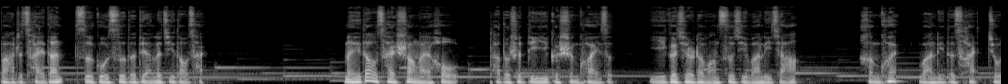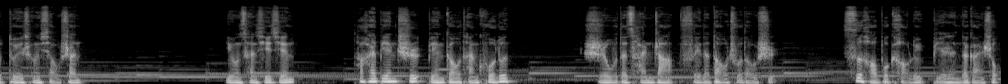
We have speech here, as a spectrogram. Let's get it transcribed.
把着菜单自顾自地点了几道菜。每道菜上来后，他都是第一个伸筷子，一个劲儿地往自己碗里夹，很快碗里的菜就堆成小山。用餐期间，他还边吃边高谈阔论，食物的残渣飞得到处都是，丝毫不考虑别人的感受。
